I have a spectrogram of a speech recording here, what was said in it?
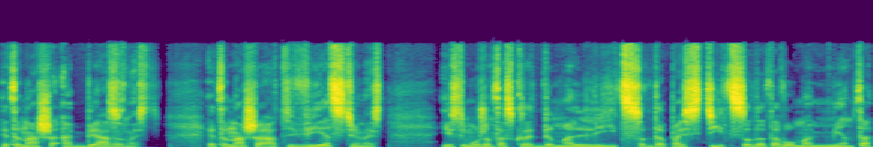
это наша обязанность, это наша ответственность, если можно так сказать, домолиться, допоститься до того момента,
